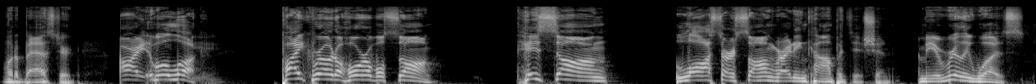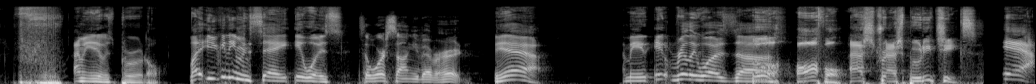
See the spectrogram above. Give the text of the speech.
What a bastard. All right. Well, look, Pike wrote a horrible song. His song lost our songwriting competition. I mean, it really was. I mean, it was brutal. Like you can even say it was. It's the worst song you've ever heard. Yeah. I mean, it really was. Uh, Ugh, awful. Ash trash booty cheeks. Yeah,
